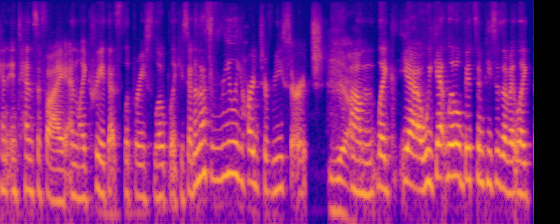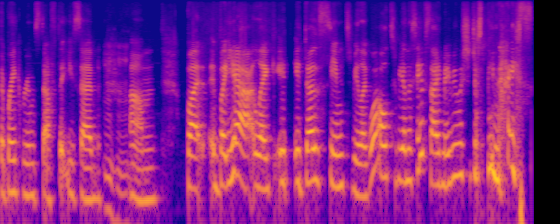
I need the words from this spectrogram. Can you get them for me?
can intensify and like create that slippery slope like you said and that's really hard to research yeah um like yeah we get little bits and pieces of it like the break room stuff that you said mm -hmm. um but but yeah like it, it does seem to be like well to be on the safe side maybe we should just be nice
